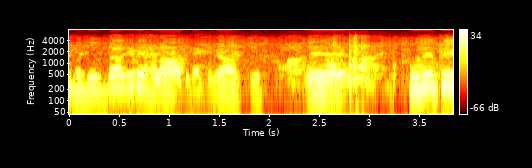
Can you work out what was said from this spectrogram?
ਮੌਜੂਦਾ ਜਿਹੜੇ ਹਾਲਾਤ ਨੇ ਪੰਜਾਬ 'ਚ, ਤੇ ਉਹਦੇ ਤੇ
